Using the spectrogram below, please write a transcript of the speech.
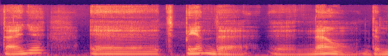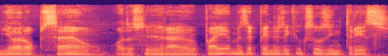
tenha, uh, dependa não da melhor opção ou da solidariedade europeia, mas apenas daquilo que são os interesses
